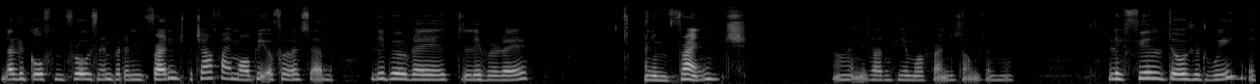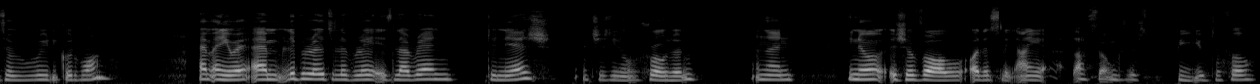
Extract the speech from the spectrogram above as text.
Let it go from Frozen, but in French, which I find more beautiful as um libere, delivery. And in French, oh, let me add a few more French songs on here. Le fil d'aujourd'hui is a really good one. Um, anyway, um, Libéré Délivré is La Reine de Neige, which is, you know, Frozen. And then, you know, Vole, honestly, I, that song's just beautiful.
